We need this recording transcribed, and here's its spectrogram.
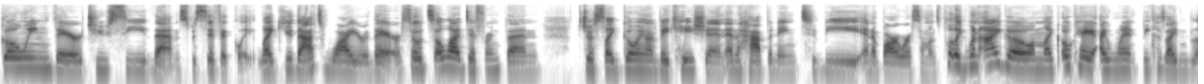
going there to see them specifically. Like you that's why you're there. So it's a lot different than just like going on vacation and happening to be in a bar where someone's play. Like when I go, I'm like, okay, I went because I l-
